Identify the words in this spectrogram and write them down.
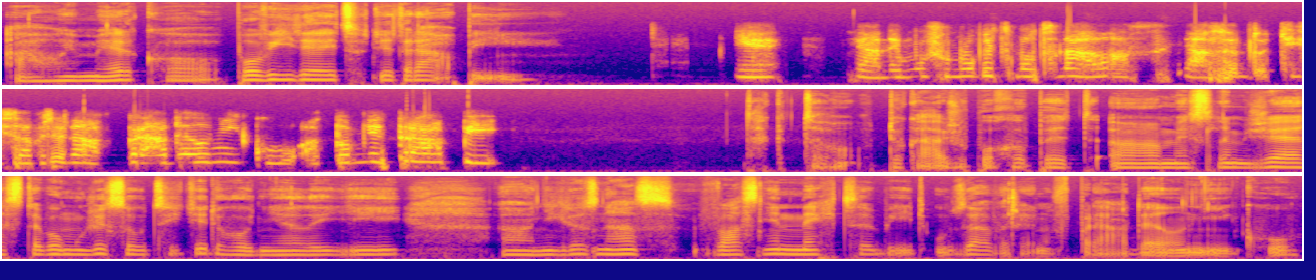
Ahoj Mirko, povídej, co tě trápí. Mě, já nemůžu mluvit moc nahlas. Já jsem totiž zavřená v prádelníku a to mě trápí. Tak to dokážu pochopit. A myslím, že s tebou může soucítit hodně lidí. A nikdo z nás vlastně nechce být uzavřen v prádelníku.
